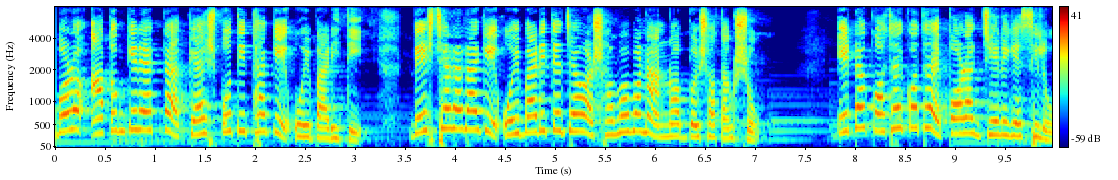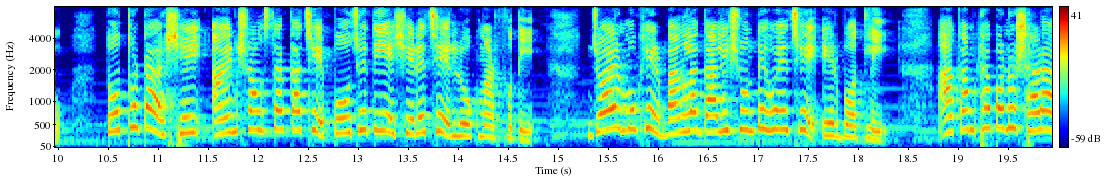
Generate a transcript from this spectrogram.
বড় আতঙ্কের একটা ক্যাশপতি থাকে ওই বাড়িতে। দেশ ছাড়ার আগে ওই বাড়িতে যাওয়ার সম্ভাবনা নব্বই শতাংশ। এটা কথায় কথায় পরাগ জেনে গেছিল। তথ্যটা সেই আইন সংস্থার কাছে পৌঁছে দিয়ে সেরেছে লোক মারফতে জয়ের মুখের বাংলা গালি শুনতে হয়েছে এর বদলে। আকাম ঠাপানো সারা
